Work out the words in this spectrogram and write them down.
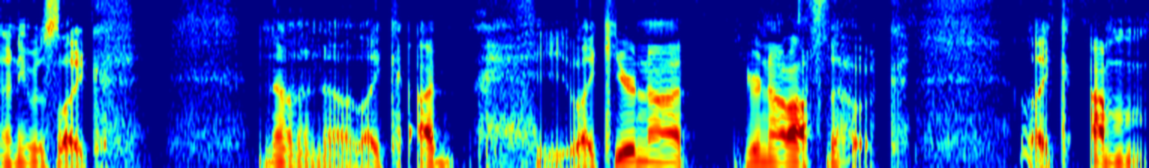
And he was like, "No, no, no. Like I, like you're not you're not off the hook. Like I'm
